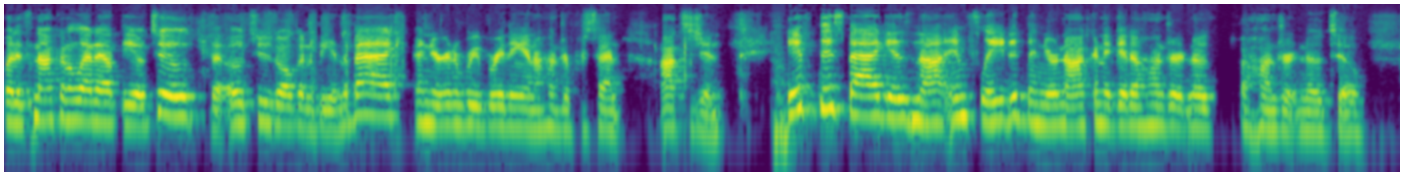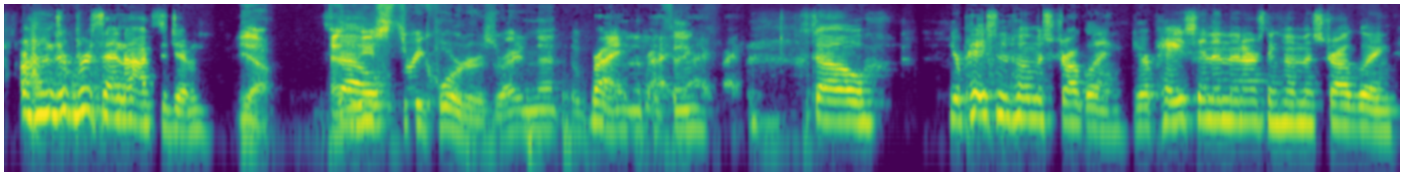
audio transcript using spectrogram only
but it's not going to let out the O2. The O2 is all going to be in the bag, and you're going to be breathing in 100% oxygen. If this bag is not inflated, then you're not going to get 100 no 100 no 2 100% oxygen. yeah, at least three quarters, right? Isn't that the, Right, that right, thing? right, right. So your patient at home is struggling. Your patient in the nursing home is struggling.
